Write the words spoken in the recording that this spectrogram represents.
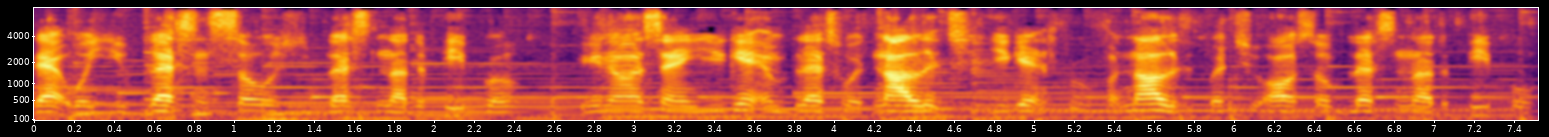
That way you blessing souls, you blessing other people, you know what I'm saying? You're getting blessed with knowledge, you're getting fruitful knowledge, but you also blessing other people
